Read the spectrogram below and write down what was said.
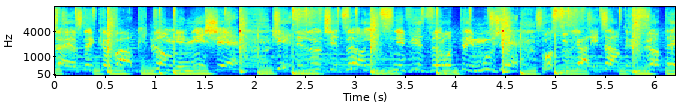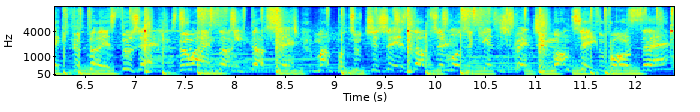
czają te kawałki, to mnie niesie. Kiedy ludzie co nic nie wiedzą o tej muzie Posłuchali tamtych zwrotek, to to jest duże. Zdołałem do nich dotrzeć, mam poczucie, że jest dobrze Może kiedyś będzie mądrzej tu w Polsce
